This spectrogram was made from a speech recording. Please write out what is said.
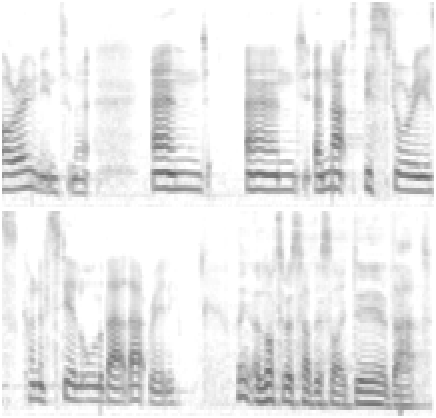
our own internet. And, and, and that's, this story is kind of still all about that, really. I think a lot of us have this idea that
